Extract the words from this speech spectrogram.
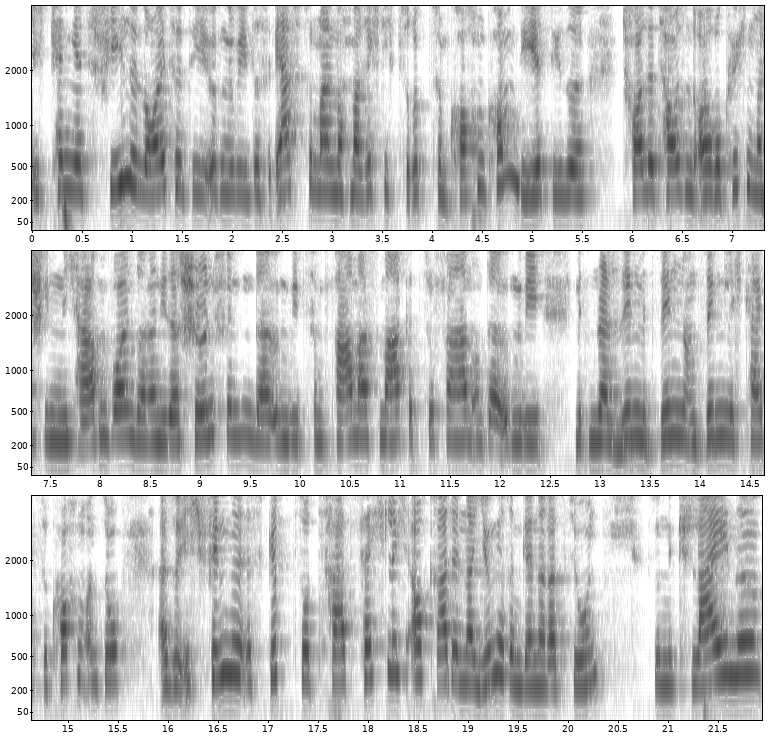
Ich kenne jetzt viele Leute, die irgendwie das erste Mal nochmal richtig zurück zum Kochen kommen, die jetzt diese tolle 1000 Euro Küchenmaschine nicht haben wollen, sondern die das schön finden, da irgendwie zum Farmers Market zu fahren und da irgendwie mit einer Sinn, mit Sinn und Sinnlichkeit zu kochen und so. Also ich finde, es gibt so tatsächlich auch gerade in einer jüngeren Generation so eine kleine,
